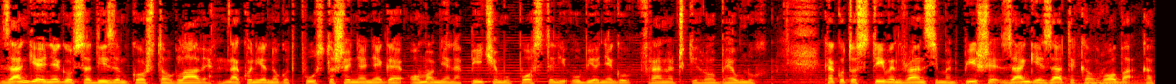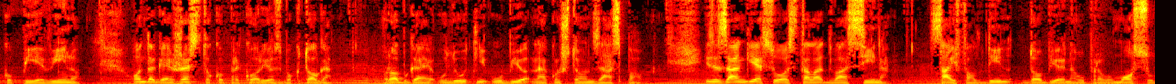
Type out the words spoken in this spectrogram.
Zangija je njegov sadizam koštao glave. Nakon jednog od pustošenja njega je omamljena pićem u postelji ubio njegov franački rob Eunuh. Kako to Steven Ranciman piše, Zangije je zatekao roba kako pije vino. Onda ga je žestoko prekorio zbog toga. Rob ga je u ljutnji ubio nakon što je on zaspao. Iza Zangija su ostala dva sina. Saif al-Din dobio je na upravu Mosul,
